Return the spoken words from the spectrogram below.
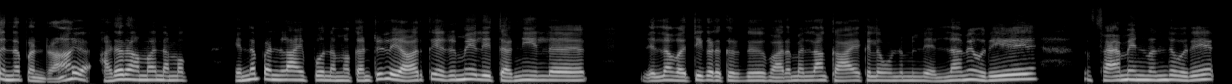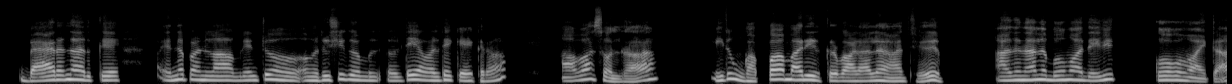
என்ன பண்ணுறான் அடராம நம்ம என்ன பண்ணலாம்? இப்போ நம்ம கண்ட்ரியில் யாருக்கும் எதுவுமே இல்லை. தண்ணி இல்லை. எல்லாம் வத்தி கிடக்கிறது. மரமெல்லாம் காய்க்கல ஒன்றும் இல்லை. எல்லாமே ஒரே ஃபேமின் வந்து ஒரே பேரனாக இருக்கு. என்ன பண்ணலாம் அப்படின்ட்டு அவன் அவள்கிட்ட கேட்குறான் அவன் சொல்றா இது உங்க அப்பா மாதிரி இருக்கிறவாளால ஆச்சு. அதனால பூமாதேவி கோபமாயிட்டா.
